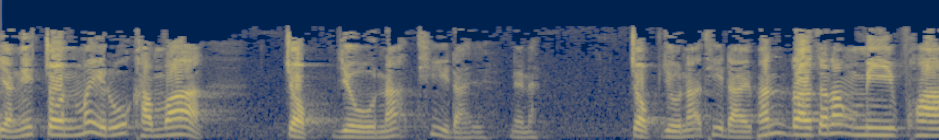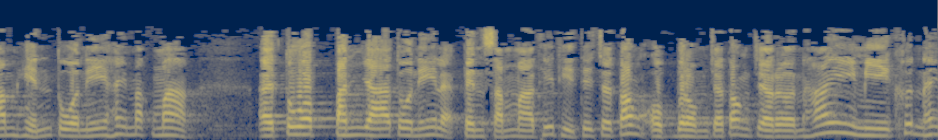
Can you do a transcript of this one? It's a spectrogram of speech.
อย่างนี้จนไม่รู้คำว่า จบอยู่ณที่ใดเนี่ยนะจบอยู่ณที่ใดเพราะเราจะต้องมีความเห็นตัวนี้ให้มากๆไอตัวปัญญาตัวนี้แหละเป็นสัมมาทิฏฐิที่จะต้องอบรมจะต้องเจริญให้มีขึ้นให้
